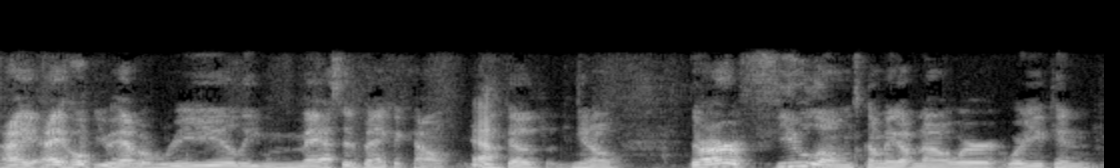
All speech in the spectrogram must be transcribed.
I, I hope you have a really massive bank account Yeah. because you know there are a few loans coming up now where where you can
